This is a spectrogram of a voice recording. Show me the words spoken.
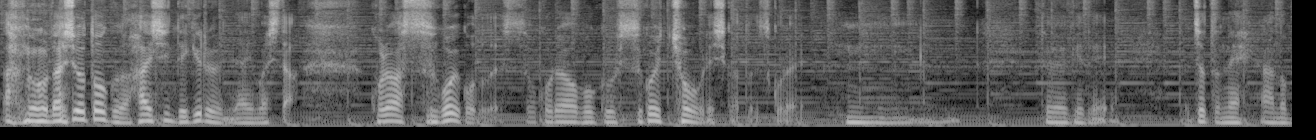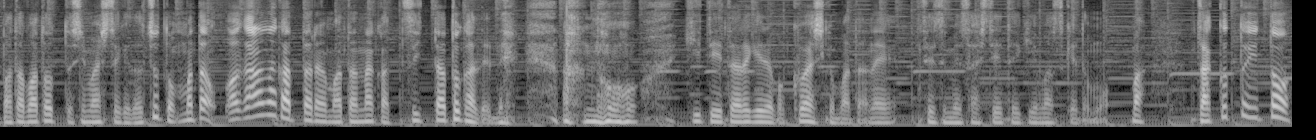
あのラジオトークが配信できるようになりました。これはすごいことです。これは僕すごい超嬉しかったですこれ。うん。というわけでちょっとね、あのバタバタっとしましたけど、ちょっとまたわからなかったら、またなんかツイッターとかでね、あの、聞いていただければ詳しくまたね、説明させていただきますけども、まあ、ざくっと言うと、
